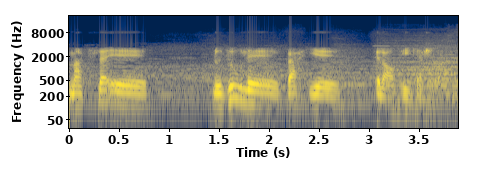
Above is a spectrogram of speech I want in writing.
مطلع نزول وحی الهی گشت.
